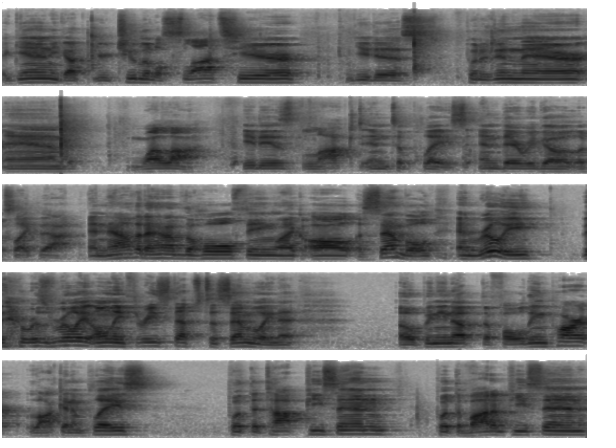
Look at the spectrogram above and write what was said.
Again, you got your two little slots here. You just put it in there and voila, it is locked into place. And there we go, it looks like that. And now that I have the whole thing like all assembled, and really, there was really only three steps to assembling it. Opening up the folding part, lock it in place, put the top piece in, put the bottom piece in,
